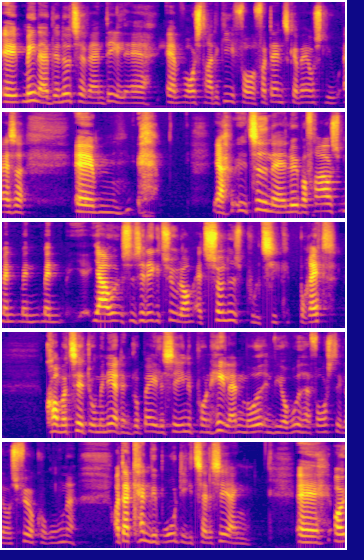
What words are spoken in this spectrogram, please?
øh, mener jeg bliver nødt til at være en del af, af vores strategi for, for dansk erhvervsliv. Altså, øh, ja, øh, tiden øh, løber fra os, men, men, men jeg er jo sådan set ikke i tvivl om, at sundhedspolitik bredt kommer til at dominere den globale scene på en helt anden måde, end vi overhovedet havde forestillet os før corona. Og der kan vi bruge digitaliseringen. Øh, og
